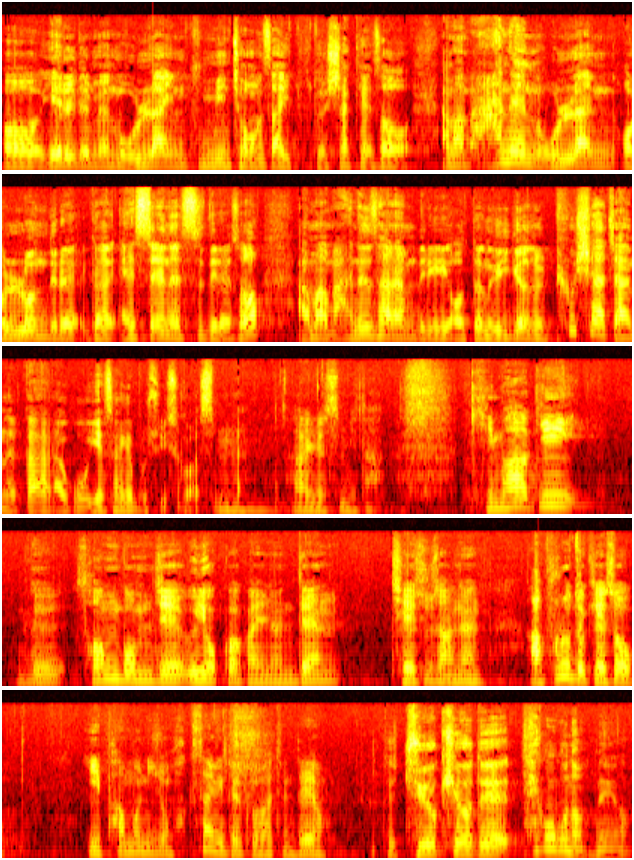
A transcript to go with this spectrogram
어, 예를 들면 뭐 온라인 국민청원 사이트부터 시작해서 아마 많은 온라인 언론들의 그러니까 SNS들에서 아마 많은 사람들이 어떤 의견을 표시하지 않을까라고 예상해 볼 수 있을 것 같습니다. 알겠습니다. 김학이 그 성범죄 의혹과 관련된 재수사는 앞으로도 계속 이 파문이 좀 확산이 될 것 같은데요. 근데 주요 키워드에 태국은 없네요.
